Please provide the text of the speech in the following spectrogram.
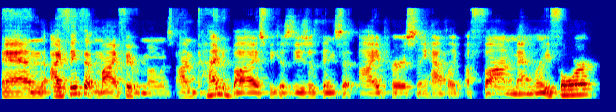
And I think that my favorite moments, I'm kind of biased because these are things that I personally have like a fond memory for,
